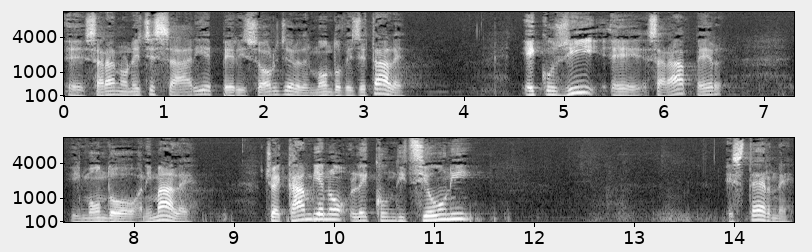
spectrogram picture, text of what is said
eh, saranno necessarie per il sorgere del mondo vegetale e così eh, sarà per il mondo animale, cioè cambiano le condizioni esterne,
